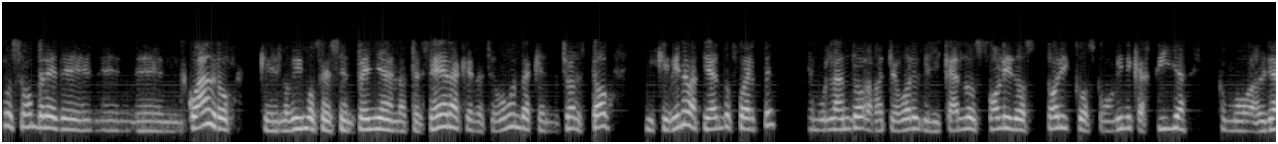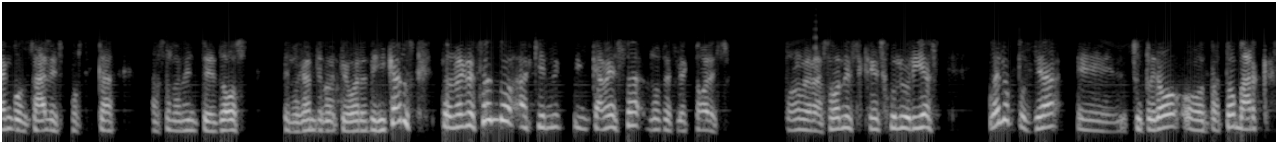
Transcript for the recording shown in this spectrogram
pues hombre del de, cuadro, que lo mismo se desempeña en la tercera, que en la segunda, que en el shortstop, y que viene bateando fuerte, emulando a bateadores mexicanos sólidos, históricos, como Vini Castilla, como Adrián González, por citar a solamente dos de los grandes bateadores mexicanos. Pero regresando a quien encabeza los reflectores, por las razones, que es Julio Urias, bueno, pues ya eh, superó o empató marcas,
